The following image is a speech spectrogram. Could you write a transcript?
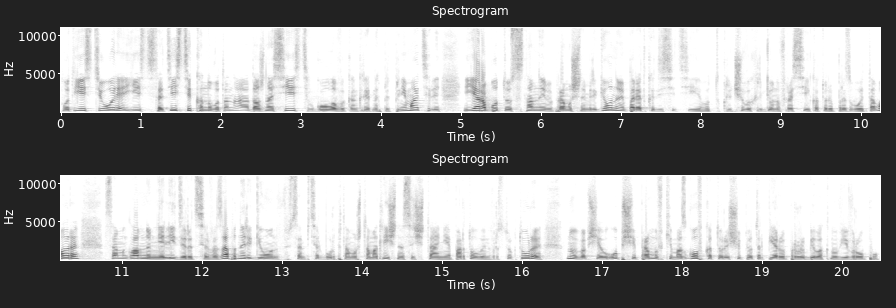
Вот есть теория, есть статистика, но вот она должна сесть в головы конкретных предпринимателей. И я работаю работаю с основными промышленными регионами, порядка 10 вот, ключевых регионов России, которые производят товары. Самый главный у меня лидер – это северо-западный регион, Санкт-Петербург, потому что там отличное сочетание портовой инфраструктуры, ну и вообще общей промывки мозгов, которые еще Петр I прорубил окно в Европу.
